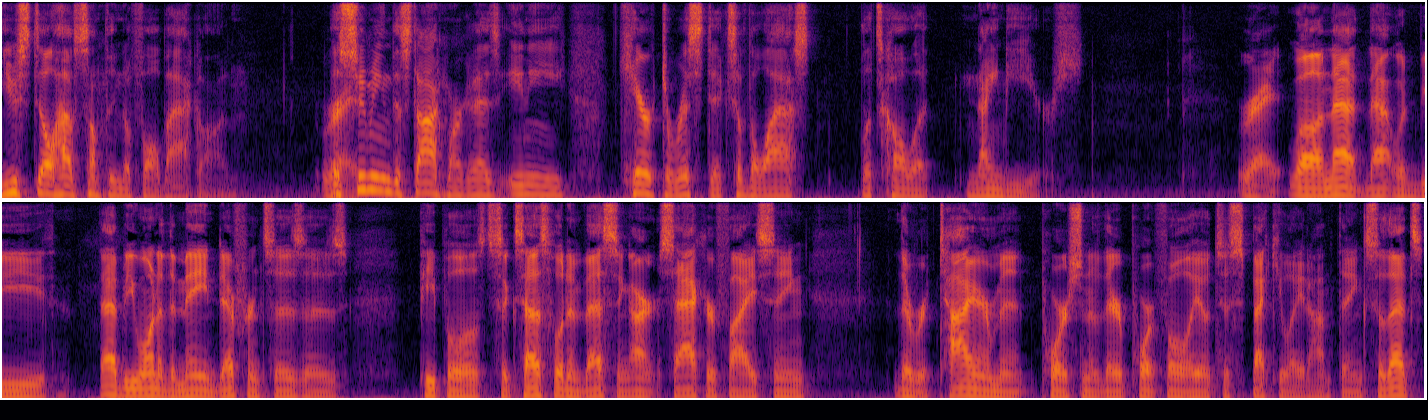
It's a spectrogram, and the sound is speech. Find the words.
you still have something to fall back on. Right. Assuming the stock market has any characteristics of the last, let's call it 90 years. Right. Well, and that that would be that'd be one of the main differences is people successful at investing aren't sacrificing the retirement portion of their portfolio to speculate on things. So that's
